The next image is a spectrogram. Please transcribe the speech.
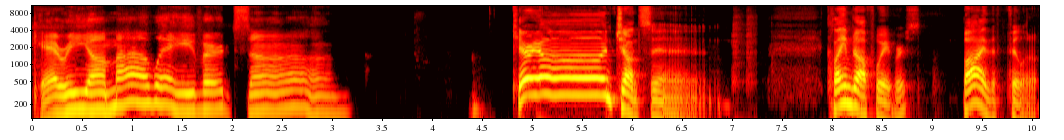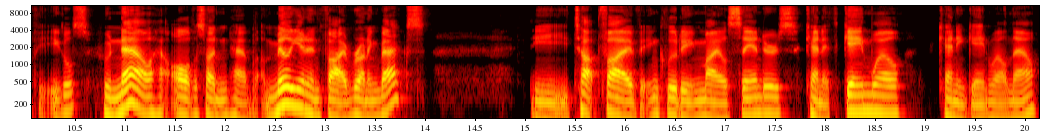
"Carry on My Wayward Son." Carry on Johnson. Claimed off waivers by the Philadelphia Eagles, who now all of a sudden have a million and five running backs. The top five, including Miles Sanders, Kenneth Gainwell, Kenny Gainwell now.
